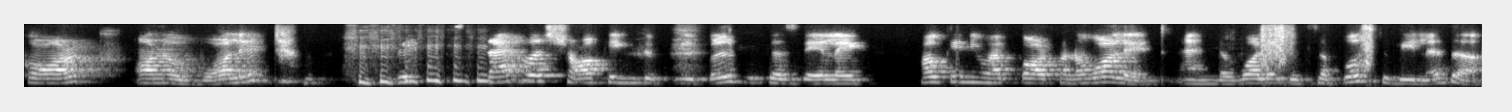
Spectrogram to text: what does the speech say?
cork on a wallet. that was shocking to people because they're like, how can you have cork on a wallet? And the wallet is supposed to be leather.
